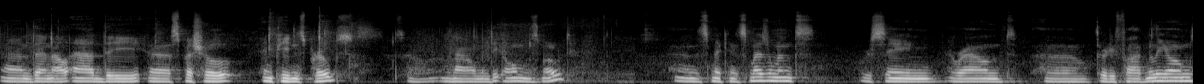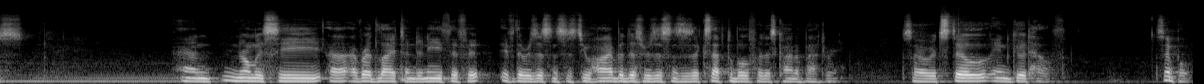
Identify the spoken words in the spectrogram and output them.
And then I'll add the uh, special impedance probes. So now I'm in the ohms mode. And it's making its measurement. We're seeing around uh, 35 milliohms. And normally see uh, a red light underneath if, it, if the resistance is too high, but this resistance is acceptable for this kind of battery. So it's still in good health. Simple.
